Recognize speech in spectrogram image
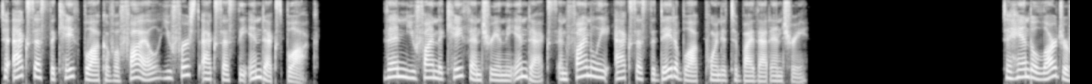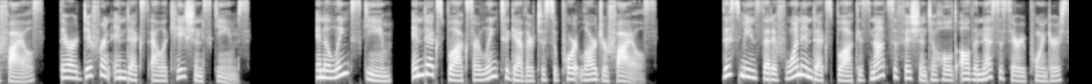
To access the kth block of a file, you first access the index block. Then you find the kth entry in the index and finally access the data block pointed to by that entry. To handle larger files, there are different indexed allocation schemes. In a linked scheme, index blocks are linked together to support larger files. This means that if one index block is not sufficient to hold all the necessary pointers,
